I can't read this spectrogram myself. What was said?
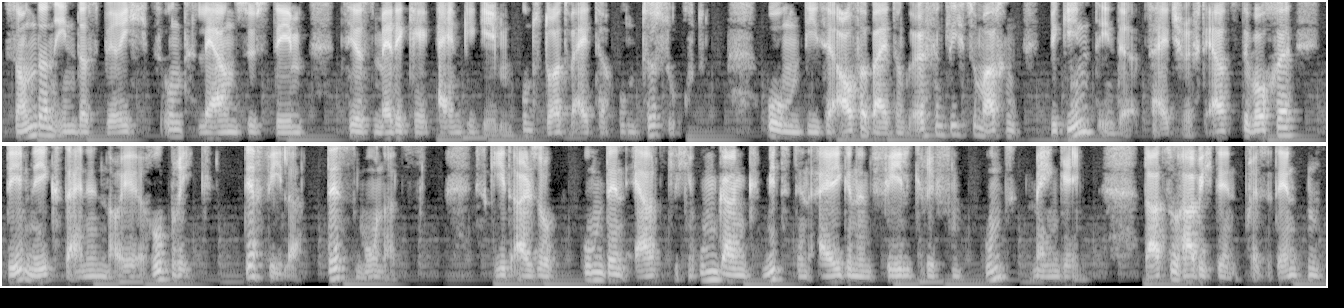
sondern in das Berichts- und Lernsystem CS Medical eingegeben und dort weiter untersucht. Um diese Aufarbeitung öffentlich zu machen, beginnt in der Zeitschrift Ärztewoche demnächst eine neue Rubrik, der Fehler des Monats. Es geht also um den ärztlichen Umgang mit den eigenen Fehlgriffen und Mängeln. Dazu habe ich den Präsidenten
